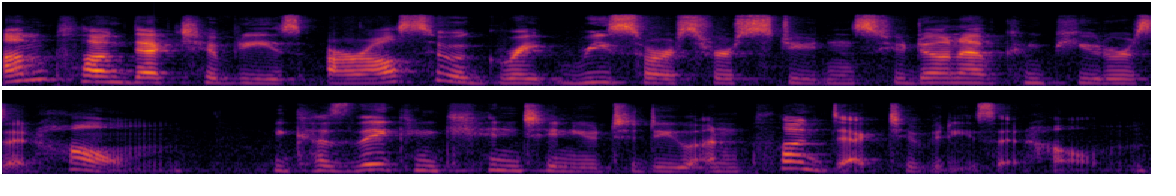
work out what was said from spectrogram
Unplugged activities are also a great resource for students who don't have computers at home because they can continue to do unplugged activities at home,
